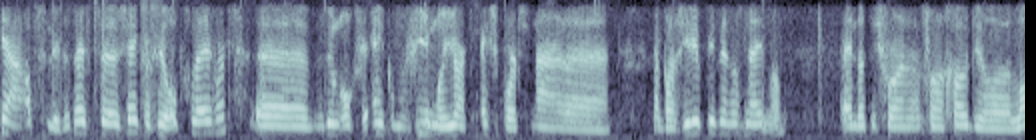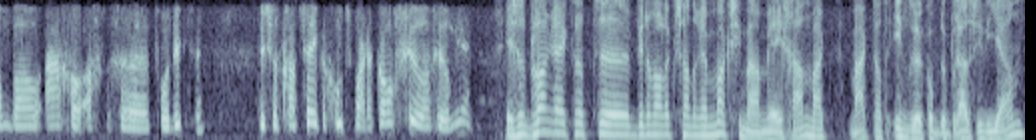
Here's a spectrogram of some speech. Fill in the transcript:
Ja, absoluut. Dat heeft uh, zeker veel opgeleverd. Uh, we doen ongeveer 1,4 miljard export naar, uh, naar Brazilië op dit moment als Nederland. En dat is voor een, voor een groot deel landbouw, agro-achtige producten. Dus dat gaat zeker goed, maar er kan veel en veel meer. Is het belangrijk dat Willem-Alexander en Maxima meegaan? Maakt, maakt dat indruk op de Braziliaan?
